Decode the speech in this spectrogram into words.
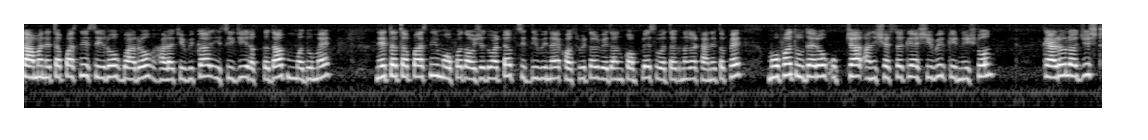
सामान्य तपासणी स्त्रीरोग बालरोग हाडाचे विकार ईसीजी रक्तदाब मधुमेह नेत्र तपासणी मोफत औषध वाटप सिद्धिविनायक हॉस्पिटल वेदांत कॉम्प्लेक्स वतकनगर ठाणेतर्फे मोफत हृदयरोग उपचार आणि शस्त्रक्रिया शिबिर किडनी स्टोन कॅडोलॉजिस्ट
